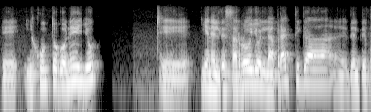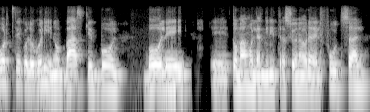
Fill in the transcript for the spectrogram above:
eh, y junto con ello eh, y en el desarrollo, en la práctica del deporte colocolino, básquetbol, volei, tomamos la administración ahora del futsal,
